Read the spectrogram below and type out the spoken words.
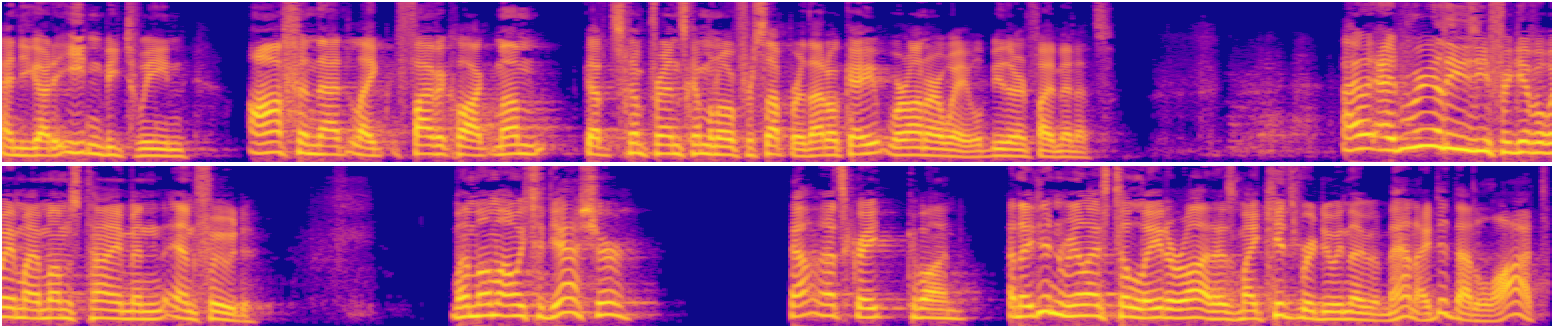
and you got to eat in between. Often that like five o'clock, mom got some friends coming over for supper. That okay? We're on our way. We'll be there in five minutes. I, I'd really easy forgive away my mom's time and, and food. My mom always said, Yeah, sure. Yeah, that's great. Come on. And I didn't realize till later on, as my kids were doing that, man, I did that a lot.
